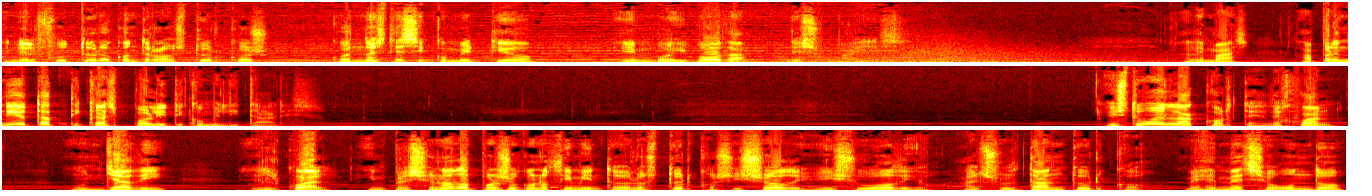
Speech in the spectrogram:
en el futuro contra los turcos cuando éste se convirtió en voivoda de su país. Además, aprendió tácticas político-militares. Estuvo en la corte de Juan Unyadi el cual, impresionado por su conocimiento de los turcos y su odio al sultán turco Mehmed II,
